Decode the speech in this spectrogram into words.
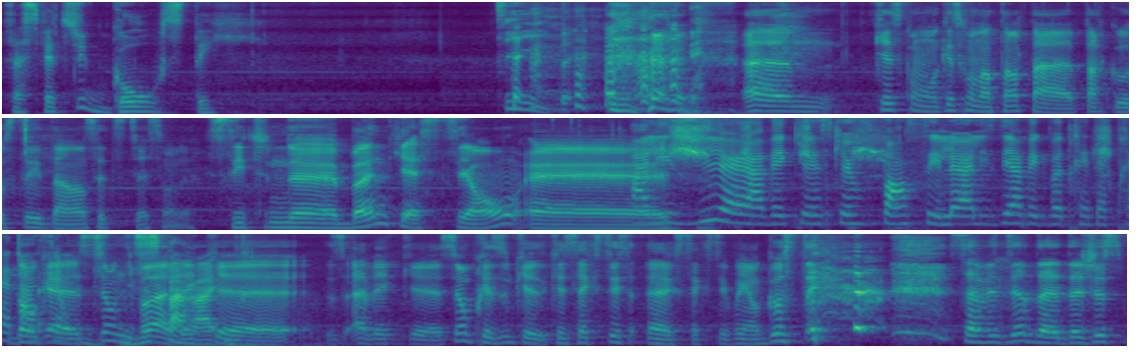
Ça se fait-tu ghoster? Euh, Qu'est-ce qu'on qu'est-ce qu'on entend par, par ghoster dans cette situation-là? C'est une euh, bonne question. Euh, Allez-y je- euh, avec ce que vous pensez là. Allez-y avec votre interprétation. Donc, euh, si on y va avec. euh, avec euh, si on présume que, que sexter, euh, sexter, voyons, ghoster, ça veut dire de, de juste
